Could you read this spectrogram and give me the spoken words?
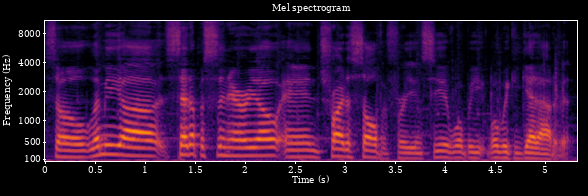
So let me uh, set up a scenario and try to solve it for you and see what we, what we can get out of it.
